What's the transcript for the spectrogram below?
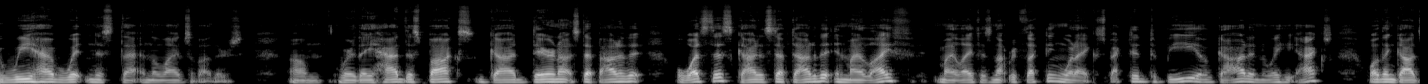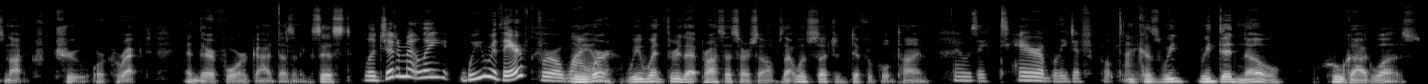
We have witnessed that in the lives of others. Um, where they had this box, God dare not step out of it. What's this? God has stepped out of it in my life. My life is not reflecting what I expected to be of God and the way He acts. Well, then God's not true or correct, and therefore God doesn't exist. Legitimately, we were there for a while. We were. We went through that process ourselves. That was such a difficult time. That was a terribly difficult time because we we did know who God was.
